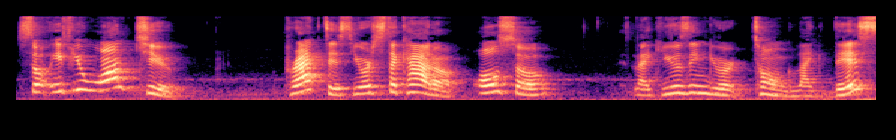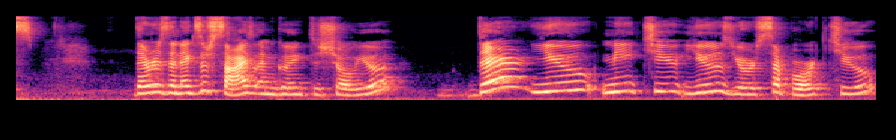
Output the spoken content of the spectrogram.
So if you want to practice your staccato also like using your tongue like this, there is an exercise I'm going to show you. There you need to use your support to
